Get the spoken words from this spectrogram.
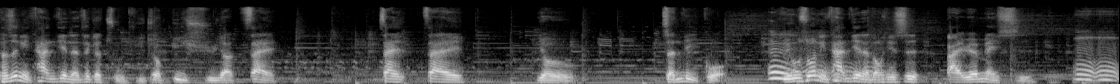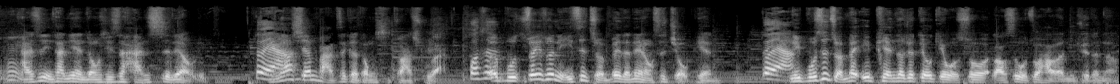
可是你探店的这个主题就必须要再再再有整理过。嗯，比如说你探店的东西是百元美食，嗯嗯嗯，还是你探店的东西是韩式料理？对啊，你要先把这个东西抓出来，或是而不，所以说你一次准备的内容是九篇，对啊，你不是准备一篇之后就丢给我说，老师我做好了，你觉得呢？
